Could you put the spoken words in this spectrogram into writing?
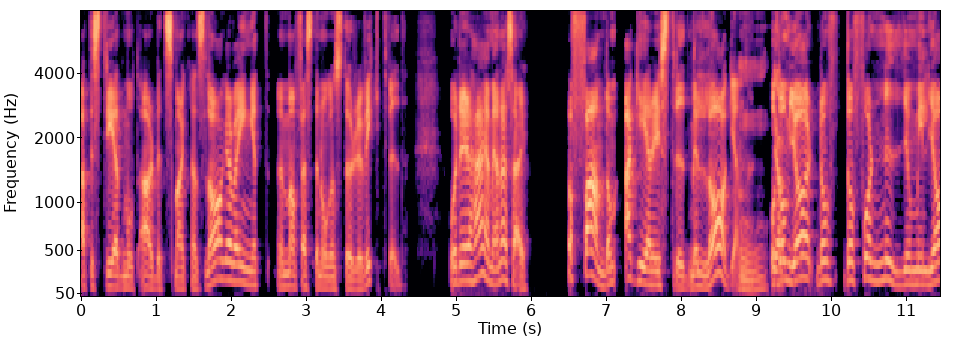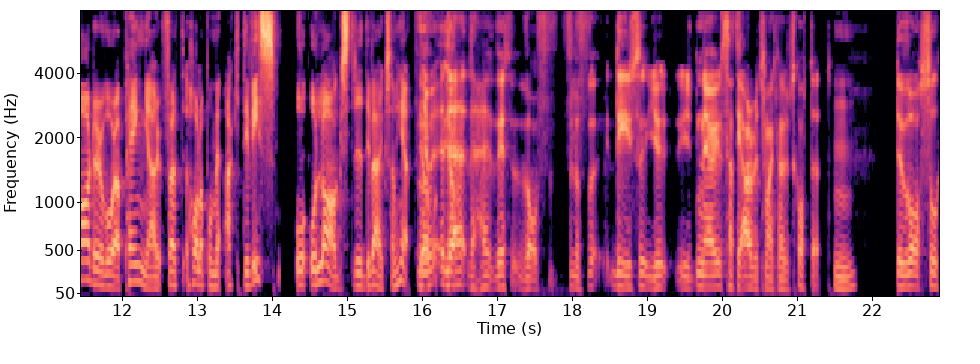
att det stred mot arbetsmarknadslagar var inget man fäste någon större vikt vid. Och det är det här jag menar, så här, vad fan, de agerar i strid med lagen. Mm. Och Ja. de, gör, de, de får 9 miljarder av våra pengar för att hålla på med aktivism och, och lagstridig verksamhet. Ja, Ja, det, här, det, här, det är ju, när jag satt i arbetsmarknadsutskottet, Mm. Det var så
